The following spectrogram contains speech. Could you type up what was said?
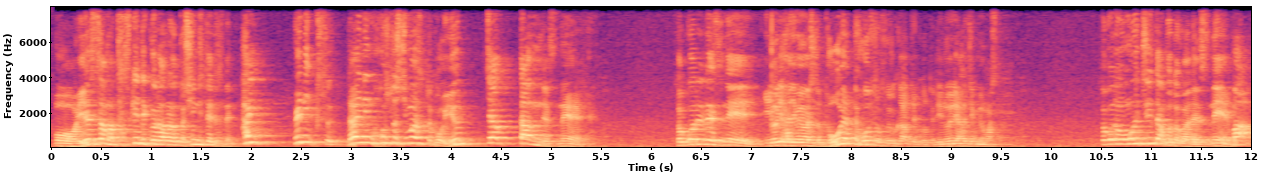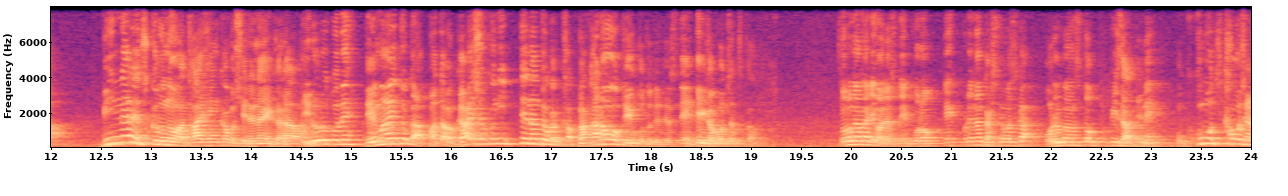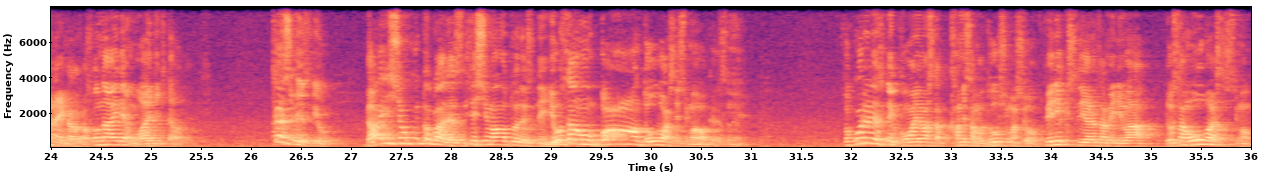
もうイエス様助けてくださると信じてですねはいフェニックス来年ホストしますとこう言っちゃったんですね。そこでですね祈り始めました。どうやってホストするかということで祈り始めました。そこで思いついたことがですねまあみんなで作るのは大変かもしれないからいろいろとね出前とかまたは外食に行ってなんとか賄おうということでですね計画を立てた。その中にはですねこのえこれなんか知ってますか？オルガンストップピザってねもうここも使おうじゃないかとかそんなアイデアも湧いてきたわけ。ですしかしですよ外食とかですしてしまうとですね予算をバーンとオーバーしてしまうわけですね。そこでですね困りました。神様どうしましょう。フェニックスでやるためには予算をオーバーしてしまう。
